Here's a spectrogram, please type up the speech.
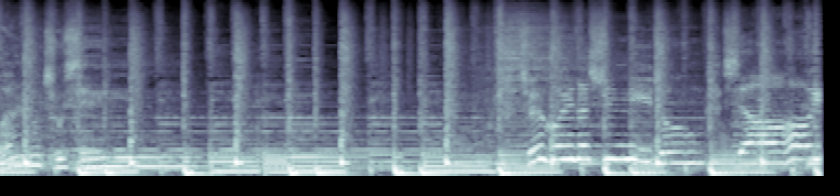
宛如初心，却会在寻觅中消隐。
